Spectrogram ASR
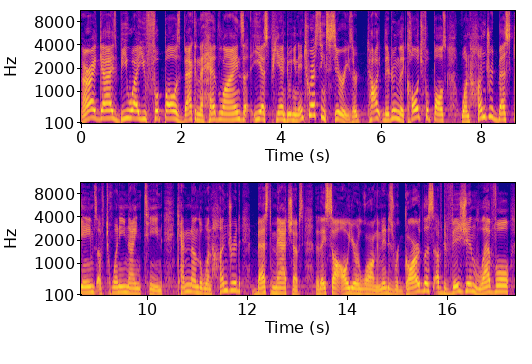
All right, guys, BYU football is back in the headlines. ESPN doing an interesting series. They're talk- they're doing the college football's 100 best games of 2019, counting on the 100 best matchups that they saw all year long, and it is regardless of division level,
